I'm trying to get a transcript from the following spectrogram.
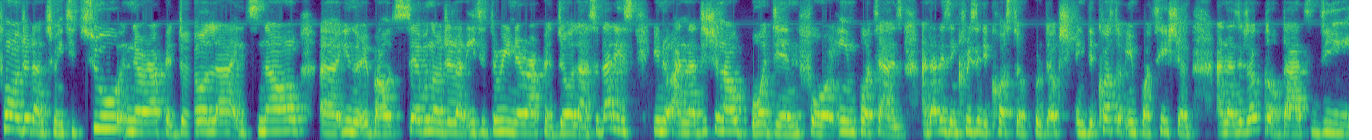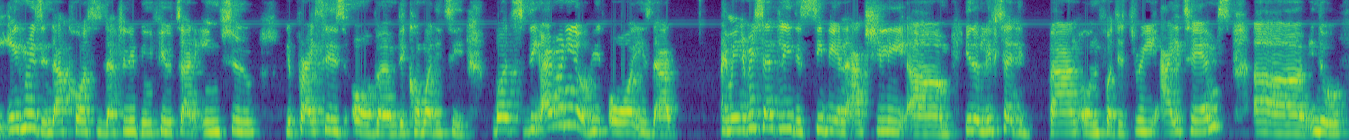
422 naira per dollar, it's now, uh, you know, about 783 naira per dollar. So that is, you know, an additional burden for importers, and that is increasing the cost of production, the cost of importation. And as a result of that, the increase in that cost is actually being filtered into the prices of um, the commodity. But the irony of it all is that I mean, recently the CBN actually, um, you know, lifted the ban on 43 items, uh, you know,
